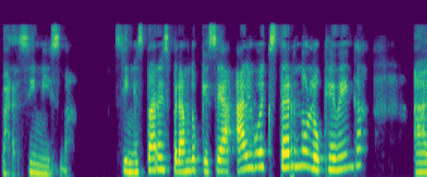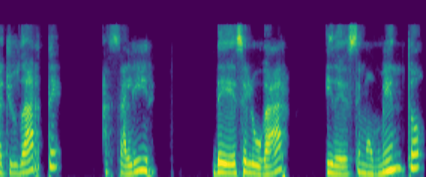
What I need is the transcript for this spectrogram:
para sí misma sin estar esperando que sea algo externo lo que venga a ayudarte a salir de ese lugar y de ese momento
